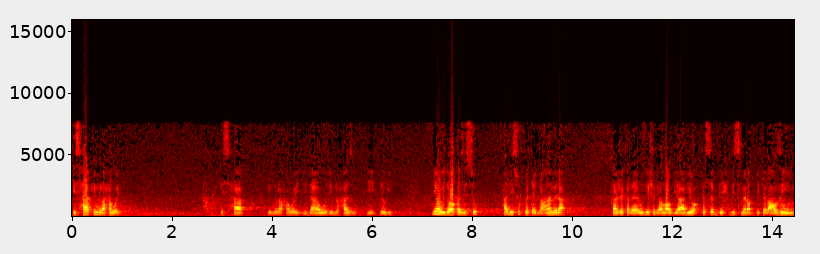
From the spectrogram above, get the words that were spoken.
Ishak ibn Rahavoj. Ishak ibn Rahavoj i Davud ibn Hazm i drugi. Njihovi dokazi su hadis Ukbeta ibn Amira kaže kada je uzvišeni Allah objavio Fesebih bismi rabbike l'azim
